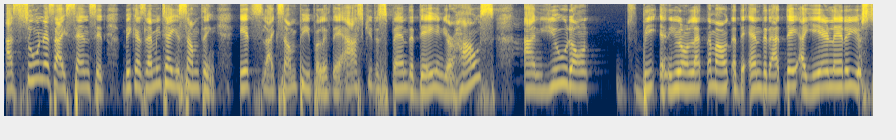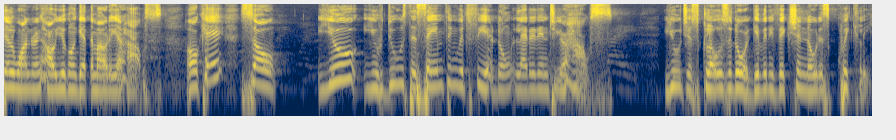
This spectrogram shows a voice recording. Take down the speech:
As soon as I sense it, because let me tell you something, it's like some people, if they ask you to spend a day in your house and you don't be and you don't let them out at the end of that day, a year later, you're still wondering how you're gonna get them out of your house. Okay? So you you do the same thing with fear. Don't let it into your house. You just close the door, give it eviction notice quickly.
